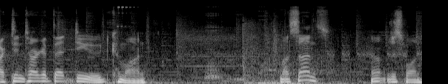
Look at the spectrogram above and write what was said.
I didn't target that dude. Come on. My sons. Oh, just one.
